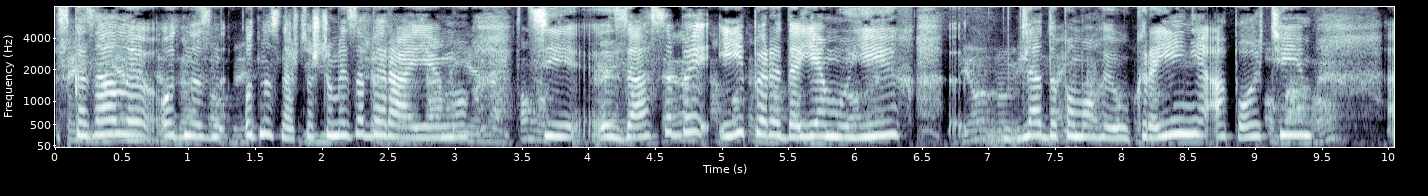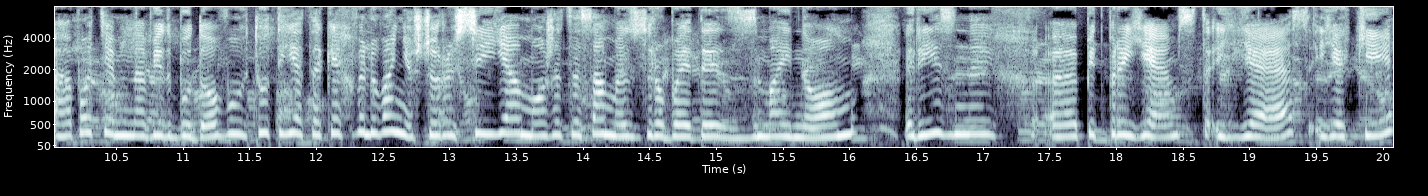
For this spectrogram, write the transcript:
сказали однозна- однозначно, що ми забираємо ці засоби і передаємо їх для допомоги Україні, а потім. А потім на відбудову тут є таке хвилювання, що Росія може це саме зробити з майном різних е, підприємств ЄС, які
